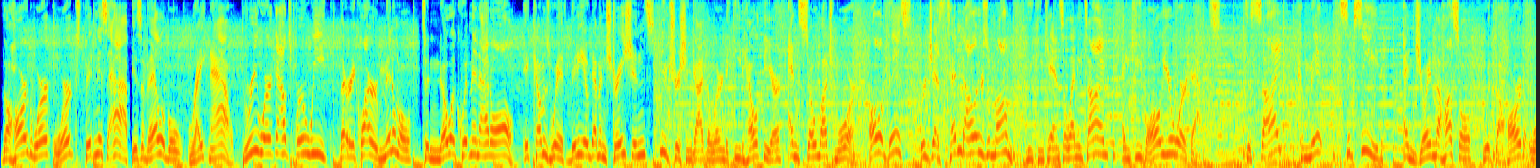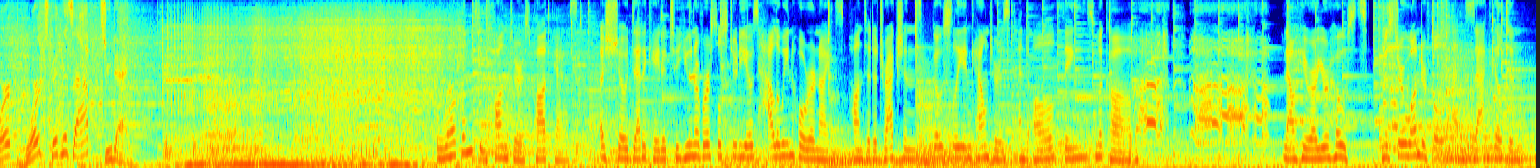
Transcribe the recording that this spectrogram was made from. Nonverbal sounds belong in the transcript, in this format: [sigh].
The Hard Work Works Fitness app is available right now. Three workouts per week that require minimal to no equipment at all. It comes with video demonstrations, nutrition guide to learn to eat healthier, and so much more. All of this for just $10 a month. You can cancel anytime and keep all your workouts. Decide, commit, succeed, and join the hustle with the Hard Work Works Fitness app today. Welcome to Haunters Podcast, a show dedicated to Universal Studios Halloween Horror Nights, haunted attractions, ghostly encounters, and all things macabre. Now, here are your hosts, Mr. Wonderful and Zach Hilton.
